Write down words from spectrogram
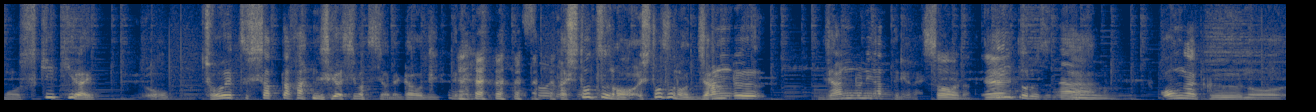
もう好き嫌いを超越しちゃった感じがしますよねガウディって。そうね一つの一つのジャンルジャンルになってるよね。そうだビーね。トルズうがん音楽の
